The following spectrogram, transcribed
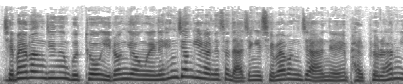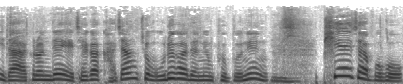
재발 방지는 보통 이런 경우에는 행정기관에서 나중에 재발 방지안을 발표를 합니다. 그런데 제가 가장 좀 우려가 되는 부분은 음. 피해자 보호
